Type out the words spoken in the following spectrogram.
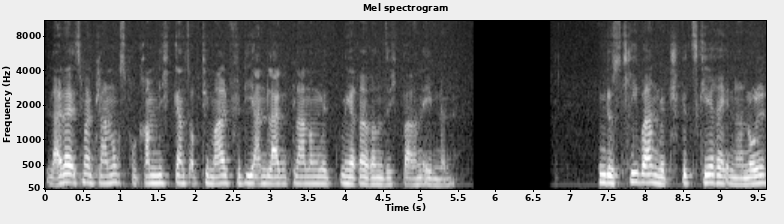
Leider ist mein Planungsprogramm nicht ganz optimal für die Anlagenplanung mit mehreren sichtbaren Ebenen. Industriebahn mit Spitzkehre in H0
